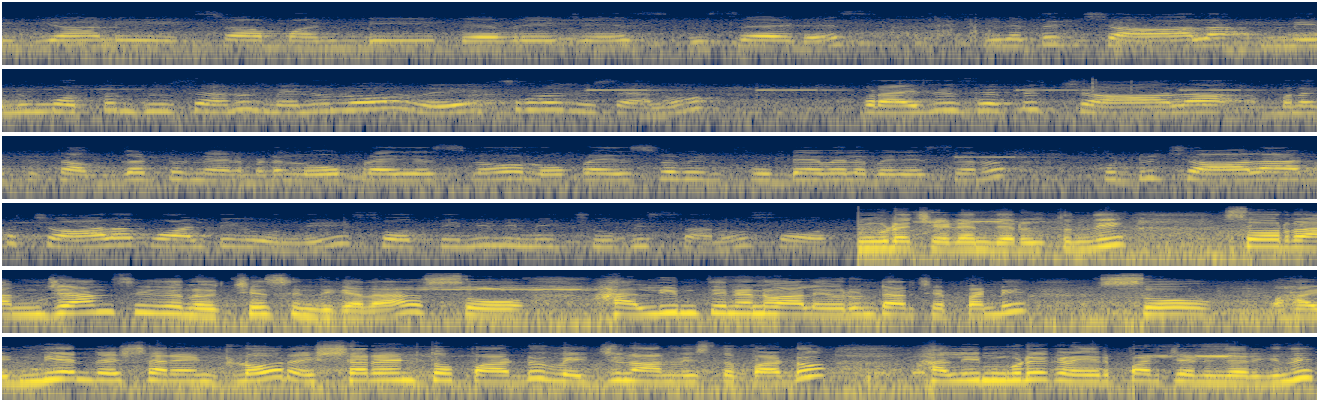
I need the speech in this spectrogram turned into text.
biryani extra మండి బెవరేజెస్ డిసైడెస్ నేనైతే చాలా మెను మొత్తం చూశాను. మెనూలో రేట్స్ కూడా చూశాను. ప్రైజెస్ అయితే చాలా మనకి తగ్గట్టు ఉన్నాయి అనమాట లో ప్రైజెస్లో లో ప్రైజెస్లో మీరు ఫుడ్ అవైలబుల్ చేస్తారు. ఫుడ్ చాలా అంటే చాలా క్వాలిటీగా ఉంది. సో తిని నేను మీకు చూపిస్తాను. సో కూడా చేయడం జరుగుతుంది. సో రంజాన్ సీజన్ వచ్చేసింది కదా. సో హలీం తినని వాళ్ళు ఎవరుంటారు చెప్పండి? సో ఇండియన్ రెస్టారెంట్లో రెస్టారెంట్తో పాటు వెజ్ నాన్ వెజ్తో పాటు హలీం కూడా ఇక్కడ ఏర్పాటు చేయడం జరిగింది.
